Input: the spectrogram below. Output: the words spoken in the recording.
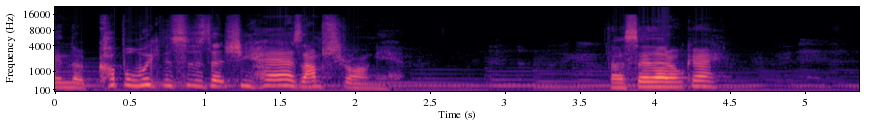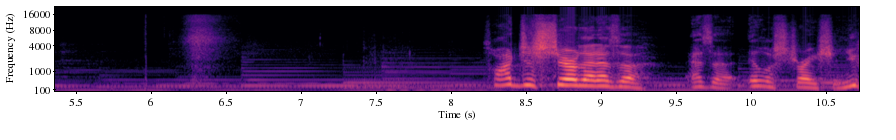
And the couple weaknesses that she has, I'm strong in. Did I say that okay? So I just share that as a as an illustration. You,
